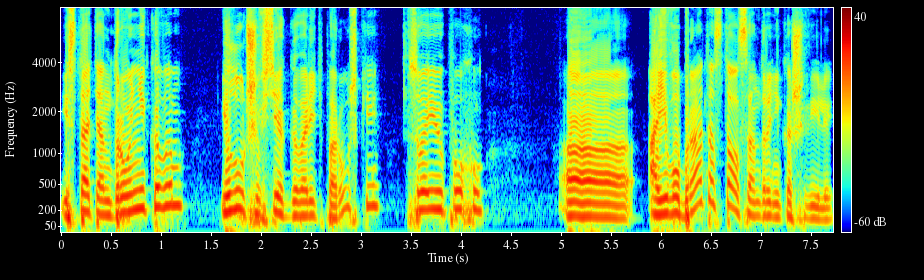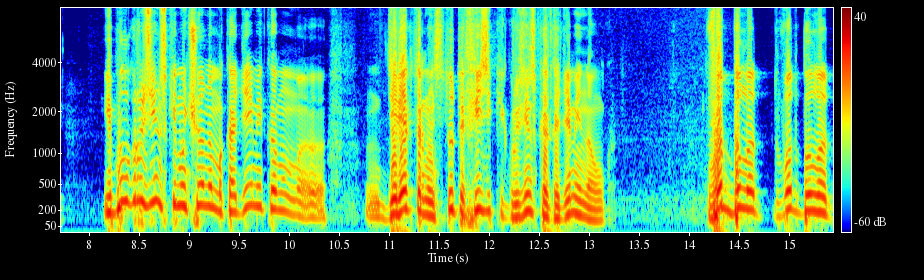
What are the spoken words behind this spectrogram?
и стать Андрониковым, и лучше всех говорить по-русски в свою эпоху. А, а его брат остался Андроникашвили и был грузинским ученым, академиком, э, директором Института физики Грузинской академии наук. Вот было, вот было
